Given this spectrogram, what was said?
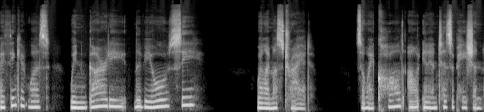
I think it was Wingardi Leviosi. Well, I must try it. So I called out in anticipation,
